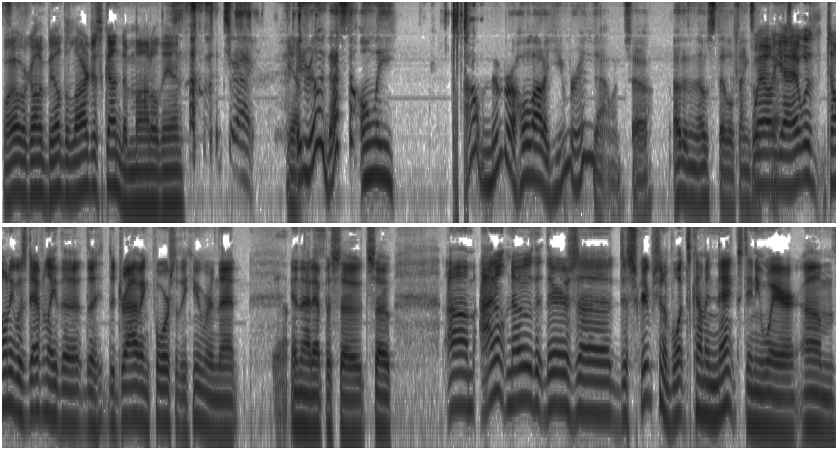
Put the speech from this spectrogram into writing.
Well, we're going to build the largest Gundam model then. that's right. Yeah. Really, that's the only. I don't remember a whole lot of humor in that one. So other than those little things. Well, like yeah, it was Tony was definitely the the the driving force of the humor in that Yeah. in that episode. So. Um, I don't know that there's a description of what's coming next anywhere. Um,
